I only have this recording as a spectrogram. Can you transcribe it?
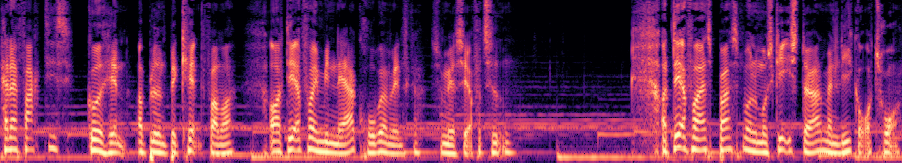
Han er faktisk gået hen og blevet bekendt for mig, og er derfor i min nære gruppe af mennesker, som jeg ser for tiden. Og derfor er spørgsmålet måske større, end man lige går og tror.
